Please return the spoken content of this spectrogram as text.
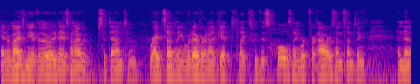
And it reminds me of the early days when I would sit down to write something or whatever, and I'd get like through this whole thing, work for hours on something, and then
